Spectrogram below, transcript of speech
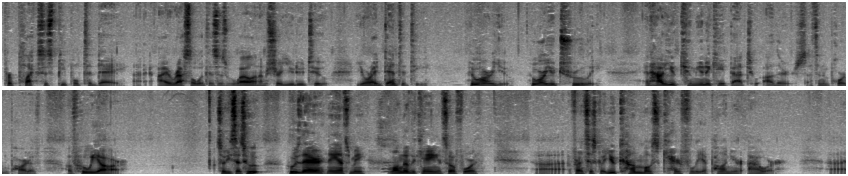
perplexes people today. I, I wrestle with this as well, and I'm sure you do too. Your identity. Who are you? Who are you truly? And how do you communicate that to others? That's an important part of, of who we are. So he says, Who, Who's there? And they answer me, Long live the king, and so forth. Uh, Francisco, you come most carefully upon your hour. Uh,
